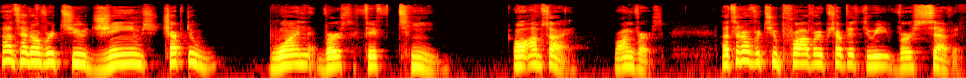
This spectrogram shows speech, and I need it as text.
Now let's head over to James chapter 1, verse 15. Oh, I'm sorry, wrong verse. Let's head over to Proverbs chapter 3, verse 7.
